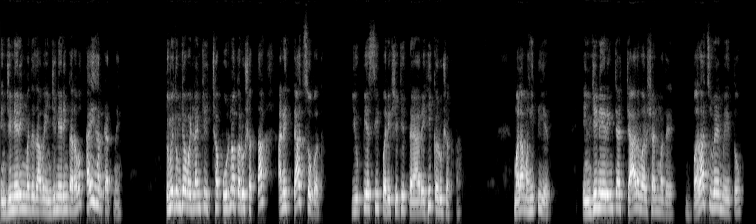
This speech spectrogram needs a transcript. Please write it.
इंजिनिअरिंगमध्ये जावं इंजिनिअरिंग करावं काही हरकत नाही. तुम्ही तुमच्या वडिलांची इच्छा पूर्ण करू शकता आणि त्याच सोबत युपीएससी परीक्षेची तयारीही करू शकता. मला माहिती आहे इंजिनिअरिंगच्या चार वर्षांमध्ये बराच वेळ मिळतो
